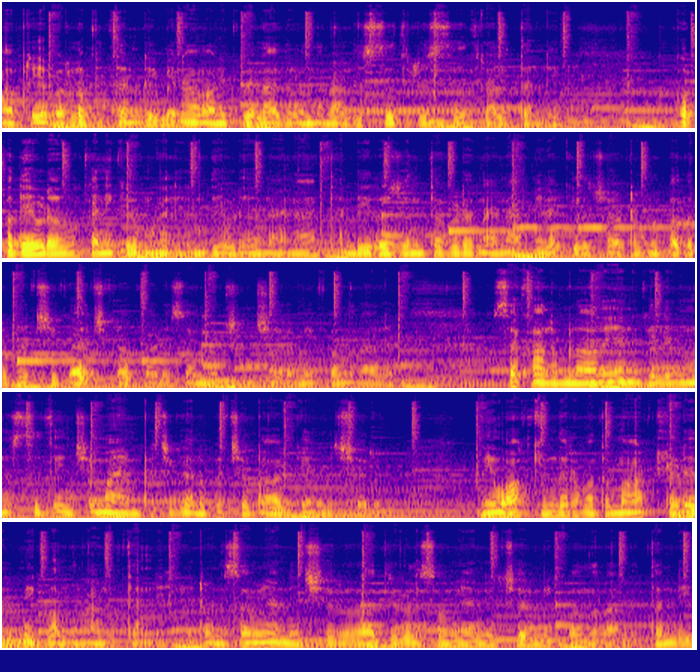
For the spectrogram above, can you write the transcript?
మా ప్రియపరులపు తండ్రి మీ నామానికి వేలాది వందనాలు స్థుతులు స్తోత్రాలు తండ్రి. గొప్ప దేవుడవు కనికరం కలిగిన దేవుడు నాయన. తండ్రి రోజంతా కూడా నాయన మీ రెక్కల చోటను భద్రపరిచి కాచి కాపాడి సంరక్షించారు. మీకు వందనాలు. సకాలంలో ఆలయానికి వెళ్ళి మిమ్మల్ని స్థుతించి మాయంపచ్చి గణపరిచే భాగ్యాన్ని ఇచ్చారు. మీ వాక్యం తర్వాత మాట్లాడారు. మీకు వందనాలు తండ్రి. ఇటువంటి సమయాన్ని ఇచ్చారు. రాత్రిగల సమయాన్ని ఇచ్చారు. మీకు వందనాలు తండ్రి.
